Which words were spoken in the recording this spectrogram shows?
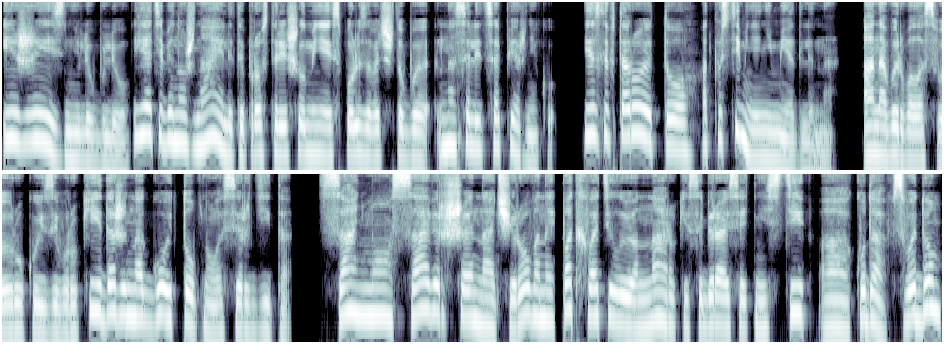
«И жизнь люблю. Я тебе нужна, или ты просто решил меня использовать, чтобы насолить сопернику? Если второе, то отпусти меня немедленно». Она вырвала свою руку из его руки и даже ногой топнула сердито. Саньмо, совершенно очарованный, подхватил ее на руки, собираясь отнести... А куда? В свой дом?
